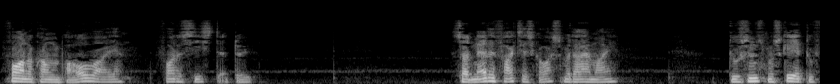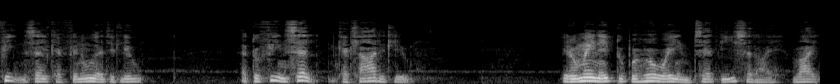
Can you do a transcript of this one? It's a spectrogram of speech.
for at komme på overveje, for det sidste at dø. Sådan er det faktisk også med dig og mig. Du synes måske, at du fint selv kan finde ud af dit liv. At du fint selv kan klare dit liv. Ja, du mener ikke, du behøver en til at vise dig vej.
